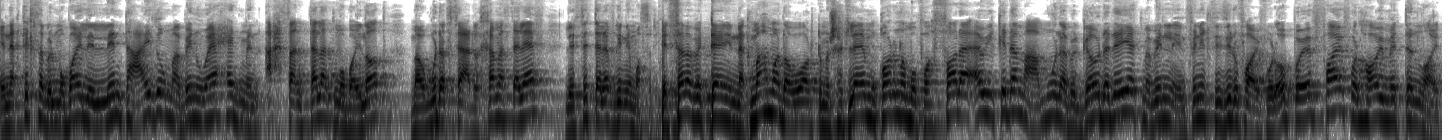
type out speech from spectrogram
إنك تكسب الموبايل اللي أنت عايزه ما بين واحد من أحسن ثلاث موبايلات موجودة في سعر ال 5000 ل 6000 جنيه مصري. السبب الثاني إنك مهما دورت مش هتلاقي مقارنة مفصلة قوي كده معمولة بالجودة ديت ما بين ال Infinix Zero 5 وال OPPO F5 وال Huawei Mate 10 Lite.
